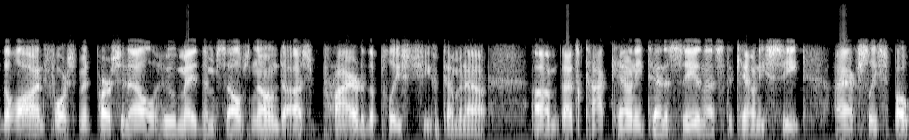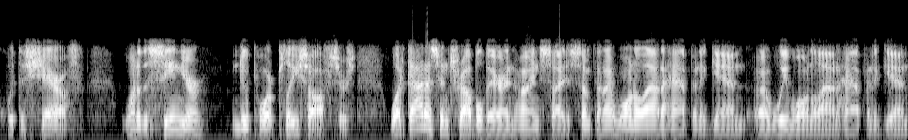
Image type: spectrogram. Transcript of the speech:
the law enforcement personnel who made themselves known to us prior to the police chief coming out. Um, that's Cocke County, Tennessee, and that's the county seat. I actually spoke with the sheriff, one of the senior Newport police officers. What got us in trouble there, in hindsight, is something I won't allow to happen again. Uh, we won't allow to happen again.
